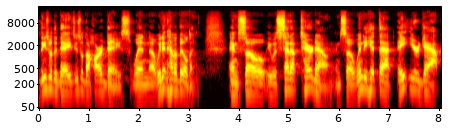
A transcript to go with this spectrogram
these were the days, these were the hard days when uh, we didn't have a building. And so it was set up tear down. And so Wendy hit that eight year gap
